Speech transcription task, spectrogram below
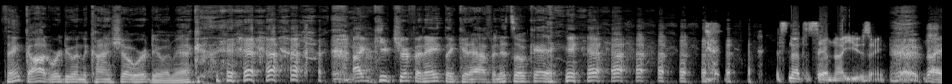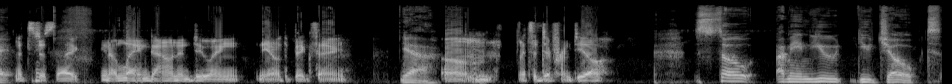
thank God we're doing the kind of show we're doing, man. I can keep tripping, anything can happen. It's okay. it's not to say I'm not using, right? Right. It's just like you know, laying down and doing you know the big thing. yeah. Um, it's a different deal. So, I mean, you you joked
